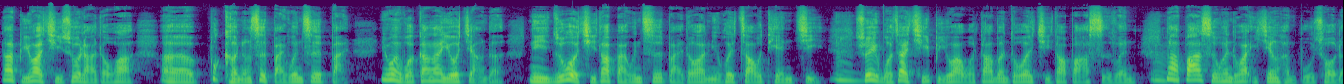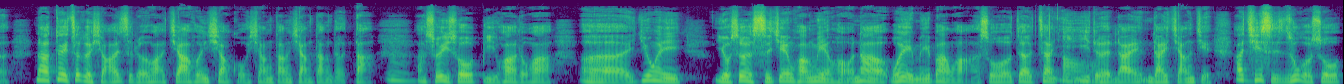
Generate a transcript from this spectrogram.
那笔画起出来的话，呃，不可能是百分之百。因为我刚刚有讲的，你如果起到百分之百的话，你会遭天忌。嗯，所以我在起笔画，我大部分都会起到八十分。嗯，那八十分的话已经很不错了。那对这个小孩子的话，加分。分效果相当相当的大。嗯啊，所以说笔画的话，呃，因为有时候时间方面哈，那我也没办法说这这样一一的来、哦、来讲解。那、啊、其实如果说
